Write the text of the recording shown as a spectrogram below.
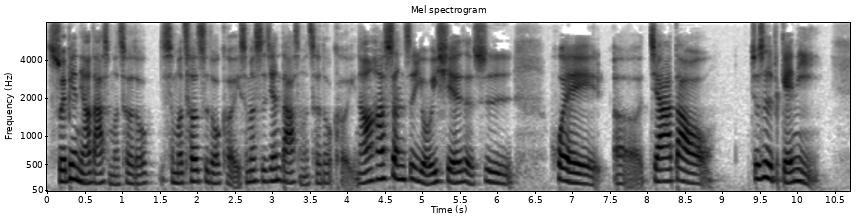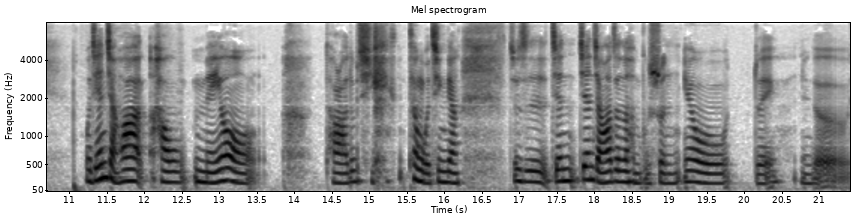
随便你要搭什么车都什么车次都可以，什么时间搭什么车都可以，然后它甚至有一些的是会呃加到，就是给你，我今天讲话好没有。好啦，对不起，但我尽量，就是今天今天讲话真的很不顺，因为我对那个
